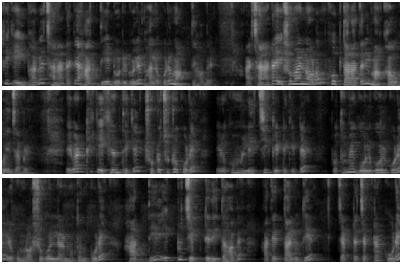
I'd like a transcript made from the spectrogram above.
ঠিক এইভাবে ছানাটাকে হাত দিয়ে ডলে ডলে ভালো করে মাখতে হবে। আর ছানাটা এই সময় নরম, খুব তাড়াতাড়ি মাখাও হয়ে যাবে। এবার ঠিক এখান থেকে ছোট ছোট করে এরকম লেচি কেটে কেটে প্রথমে গোল গোল করে এরকম রসগোল্লার মতন করে হাত দিয়ে একটু চেপটে দিতে হবে, হাতের তালু দিয়ে চ্যাপটা চ্যাপটা করে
